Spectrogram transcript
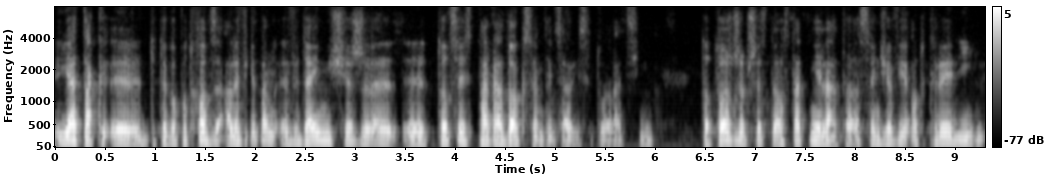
Ja tak y, do tego podchodzę, ale wie pan, wydaje mi się, że y, to, co jest paradoksem tej całej sytuacji, to to, że przez te ostatnie lata sędziowie odkryli,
